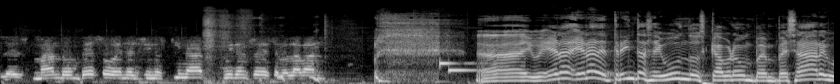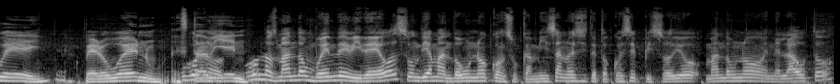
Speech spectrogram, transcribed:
Les mando un beso en el Cine Esquinas. Cuídense, se lo lavan. Ay, güey, era, era de 30 segundos, cabrón, para empezar, güey. Pero bueno, está bien. Hugo nos manda un buen de videos. Un día mandó uno con su camisa, no sé si te tocó ese episodio. Manda uno en el auto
